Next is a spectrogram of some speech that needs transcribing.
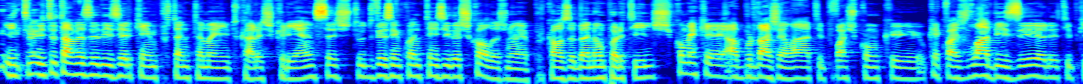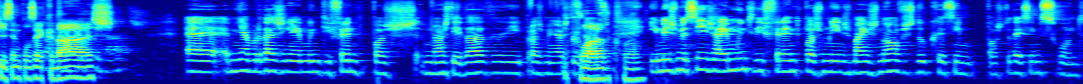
E tu e tu estavas a dizer que é importante também educar as crianças. Tu de vez em quando tens ido às escolas, não é? Por causa da não partilhos. Como é que é a abordagem lá? Tipo, vais com que. O que é que vais lá dizer? Tipo, que exemplos é que dás? A minha abordagem é muito diferente para os menores de idade e para os maiores de Claro, idade. claro. E mesmo assim já é muito diferente para os meninos mais novos do que assim para os do 12 segundo.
